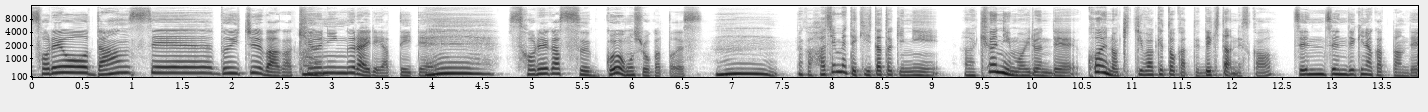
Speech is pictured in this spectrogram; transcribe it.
それを男性 VTuber が9人ぐらいでやっていて、へえ。それがすっごい面白かったです。うん。なんか初めて聞いたときに、あの、9人もいるんで、声の聞き分けとかってできたんですか？全然できなかったんで、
